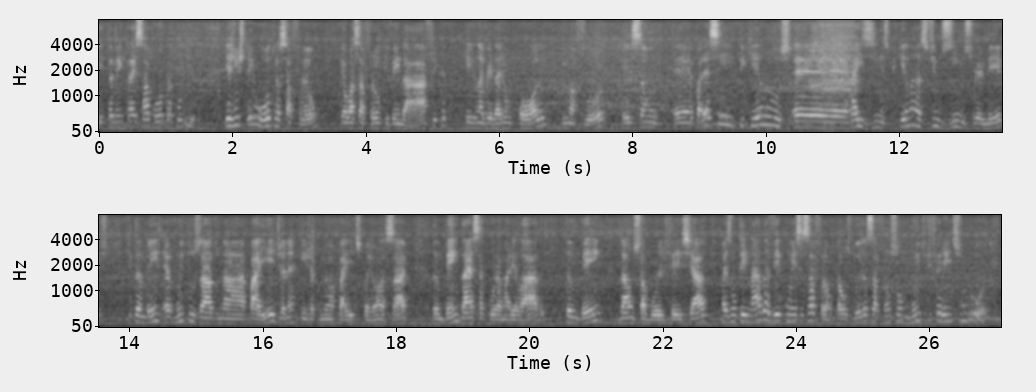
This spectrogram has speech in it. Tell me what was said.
e também traz sabor para a comida. E a gente tem o outro açafrão, que é o açafrão que vem da África, que ele na verdade é um pólen de uma flor. Eles são, é, parecem pequenos é, raizinhas, pequenos fiozinhos vermelhos, que também é muito usado na paella, né? Quem já comeu uma paella espanhola sabe, também dá essa cor amarelada também dá um sabor diferenciado, mas não tem nada a ver com esse açafrão, tá? Os dois açafrões são muito diferentes um do outro.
